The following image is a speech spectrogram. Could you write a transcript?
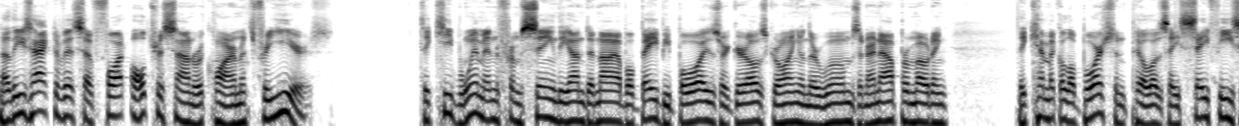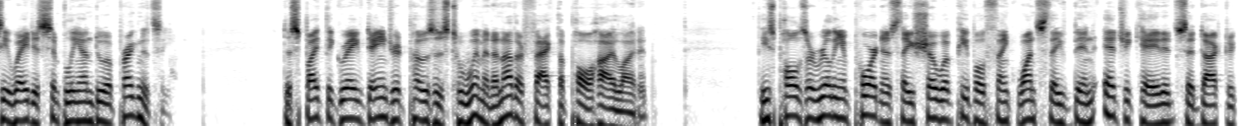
Now, these activists have fought ultrasound requirements for years to keep women from seeing the undeniable baby boys or girls growing in their wombs and are now promoting the chemical abortion pill as a safe, easy way to simply undo a pregnancy. Despite the grave danger it poses to women, another fact the poll highlighted. These polls are really important as they show what people think once they've been educated, said Dr.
